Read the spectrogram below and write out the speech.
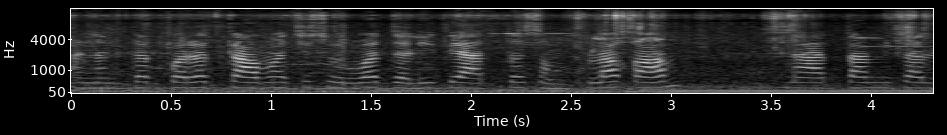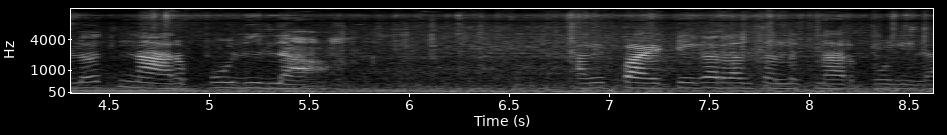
आणि नंतर परत कामाची सुरुवात झाली. ते आत्ता संपला काम. ना आता आम्ही चाललोत नारपोलीला. आम्ही पार्टी करायला चाललोत नारपोलीला.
